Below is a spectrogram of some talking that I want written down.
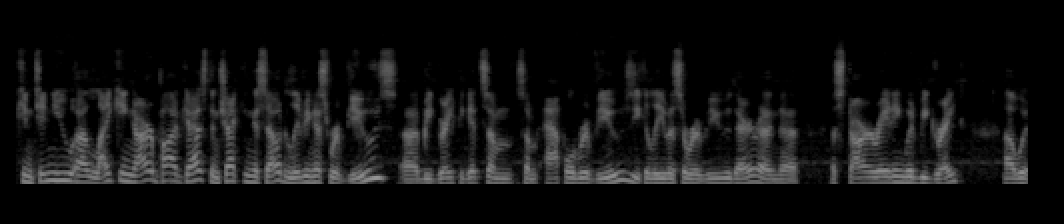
continue uh, liking our podcast and checking us out and leaving us reviews. Uh, it'd be great to get some some Apple reviews. You can leave us a review there, and uh, a star rating would be great. Uh, we,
